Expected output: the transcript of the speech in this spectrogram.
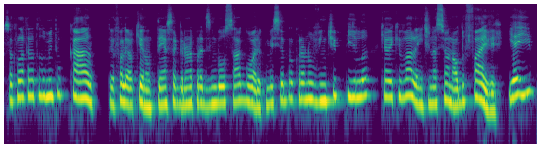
só que lá tava tudo muito caro. Então eu falei, ok, não tenho essa grana para desembolsar agora. Eu comecei a procurar no 20 pila, que é o equivalente nacional do Fiverr. E aí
